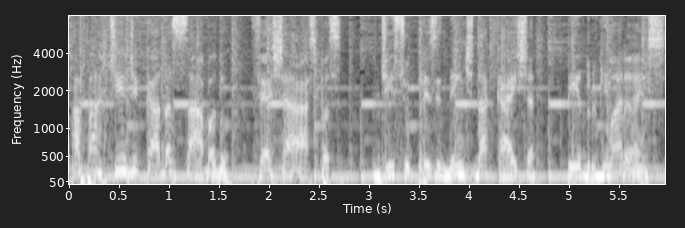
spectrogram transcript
a partir de cada sábado. Fecha aspas, disse o presidente da Caixa, Pedro Guimarães.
